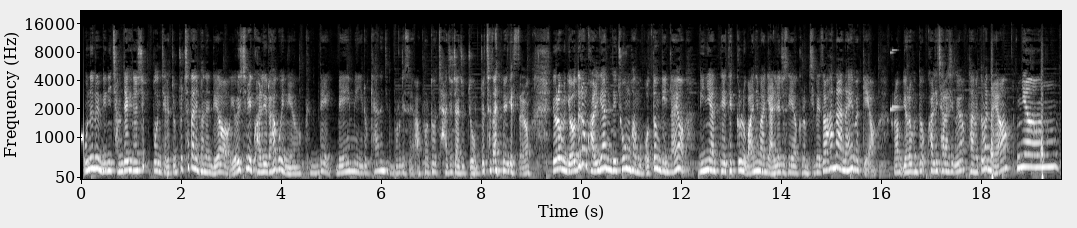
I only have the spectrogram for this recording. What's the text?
오늘은 린이 잠자기 전 10분 제가 좀 쫓아다니 봤는데요. 열심히 관리를 하고 있네요. 근데 매일매일 이렇게 하는지도 모르겠어요. 앞으로도 자주자주 좀 쫓아다녀야겠어요. 여러분 여드름 관리하는데 좋은 방법 어떤 게 있나요? 린이한테 댓글로 많이 많이 알려주세요. 그럼 집에서 하나하나 해볼게요. 그럼 여러분도 관리 잘 하시고요. 다음에 또 만나요. 안녕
